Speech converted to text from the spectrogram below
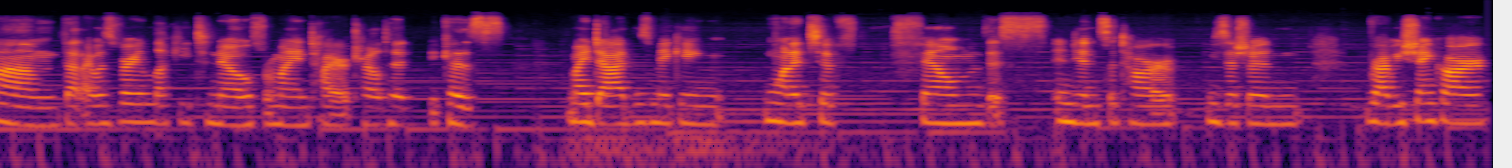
um, that I was very lucky to know for my entire childhood because my dad was making, wanted to f- film this Indian sitar musician, Ravi Shankar,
